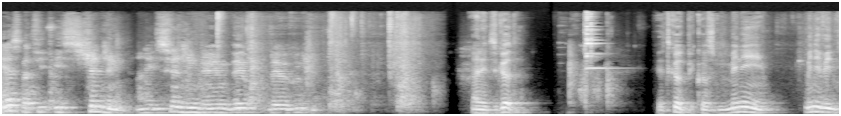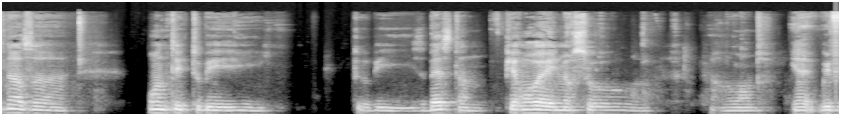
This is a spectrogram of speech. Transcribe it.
Yes, but it, it's changing, and it's changing very, very, very quickly. And it's good. It's good because many, many vintners uh, wanted to be to be the best, and Pierre Morey in Meursault, uh, Arnaud, yeah, with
